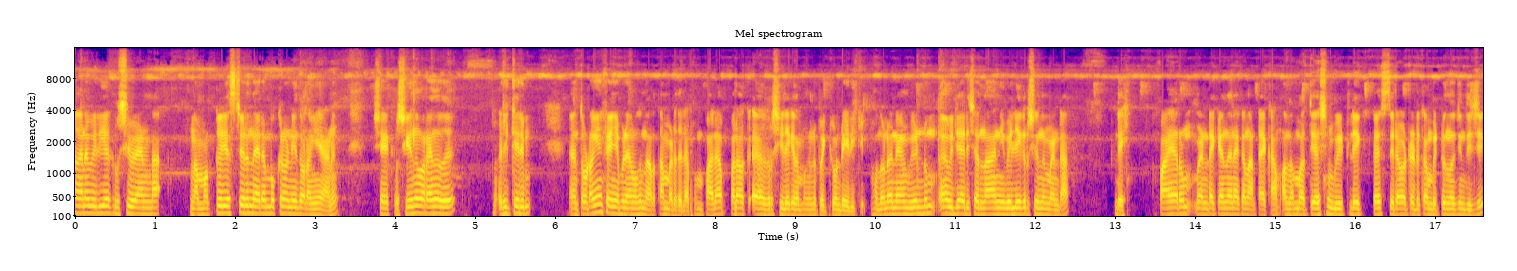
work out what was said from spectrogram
അങ്ങനെ വലിയ കൃഷി വേണ്ട. നമുക്ക് ജസ്റ്റ് ഒരു നേരം പൊക്കിന് വേണ്ടി തുടങ്ങിയാണ് പക്ഷേ കൃഷി എന്ന് പറയുന്നത് ഒരിക്കലും തുടങ്ങിക്കഴിഞ്ഞപ്പോൾ നമുക്ക് നടത്താൻ പറ്റത്തില്ല. അപ്പം പല പല കൃഷിയിലേക്ക് നമ്മളിങ്ങനെ പൊയ്ക്കൊണ്ടേയിരിക്കും. അതുകൊണ്ട് തന്നെ വീണ്ടും വിചാരിച്ചെന്നാൽ ഇനി വലിയ കൃഷിയൊന്നും വേണ്ട. ദേ പയറും വെണ്ടയ്ക്ക തന്നെയൊക്കെ നട്ടേക്കാം. അത് നമ്മൾ അത്യാവശ്യം വീട്ടിലേക്ക് സ്ഥിരമായിട്ട് എടുക്കാൻ പറ്റുമെന്ന് ചിന്തിച്ച്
